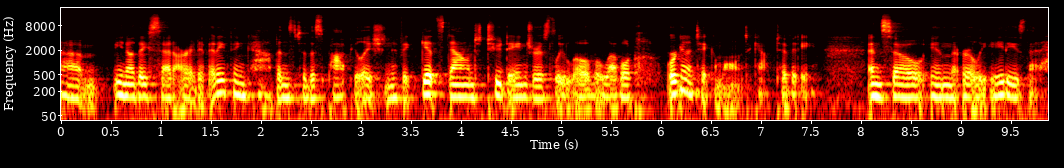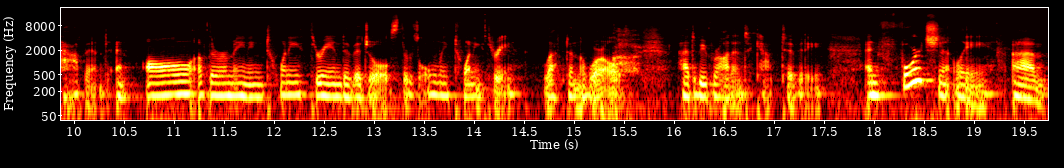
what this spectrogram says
um, you know, they said, all right, if anything happens to this population, if it gets down to too dangerously low of a level, we're going to take them all into captivity. And so in the early 80s, that happened. And all of the remaining 23 individuals, there was only 23 left in the world, had to be brought into captivity. And fortunately, um,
